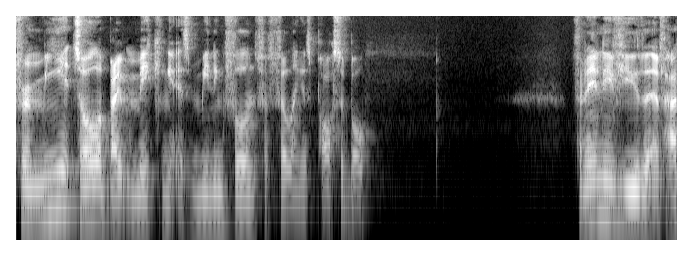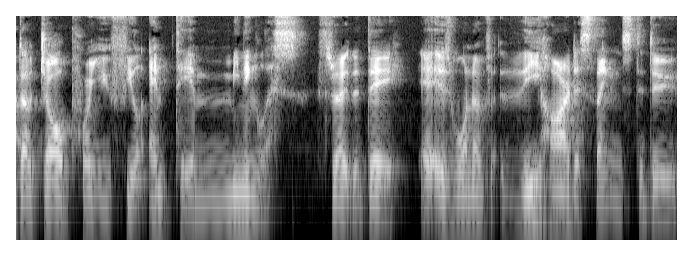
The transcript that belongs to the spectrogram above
For me, it's all about making it as meaningful and fulfilling as possible. For any of you that have had a job where you feel empty and meaningless throughout the day, it is one of the hardest things to do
